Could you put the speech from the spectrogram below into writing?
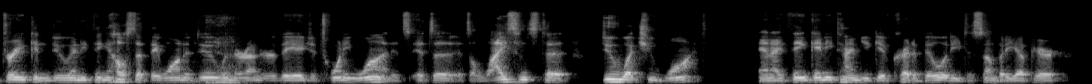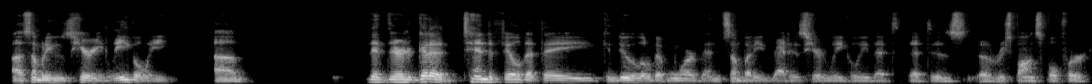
drink and do anything else that they want to do yeah. when they're under the age of 21. It's it's a it's a license to do what you want. And I think anytime you give credibility to somebody up here, uh, somebody who's here illegally, um, that they're going to tend to feel that they can do a little bit more than somebody that is here legally that that is uh, responsible for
